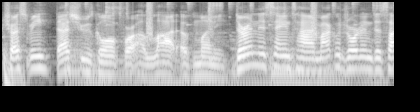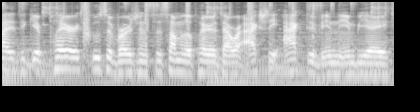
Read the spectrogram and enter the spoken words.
trust me that shoe is going for a lot of money. During the same time Michael Jordan decided to give player exclusive versions to some of the players that were actually active in the NBA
